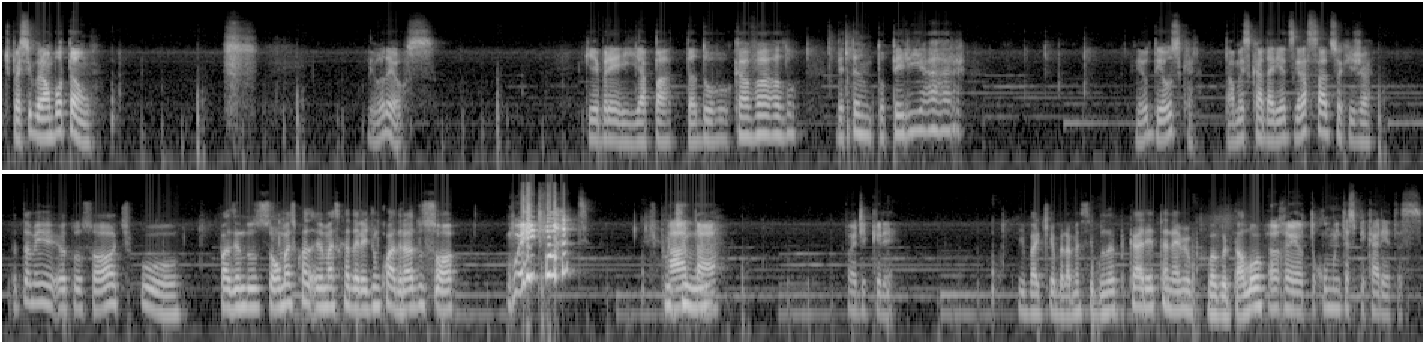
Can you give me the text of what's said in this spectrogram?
Tipo, é segurar um botão. Meu Deus. Quebrei a pata do cavalo de tanto pelear. Meu Deus, cara. Tá uma escadaria desgraçada isso aqui já. Eu também, eu tô só, tipo, fazendo só uma escadaria de um quadrado só. Wait, what? Tipo, Ah, de um, tá. Pode crer. E vai quebrar minha segunda picareta, né, meu? O bagulho tá louco. Aham, eu tô com muitas picaretas.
